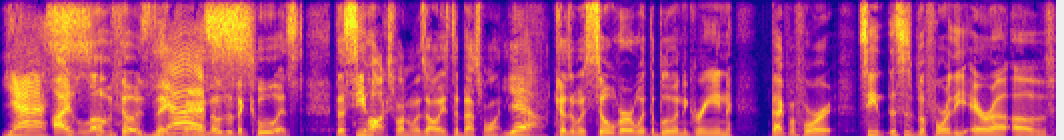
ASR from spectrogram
Yes. I love those things, man. Those are the coolest. The Seahawks one was always the best one. Yeah. because it was silver with the blue and the green. Back before, see, this is before the era of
